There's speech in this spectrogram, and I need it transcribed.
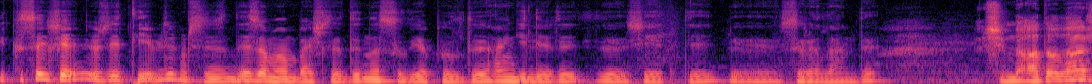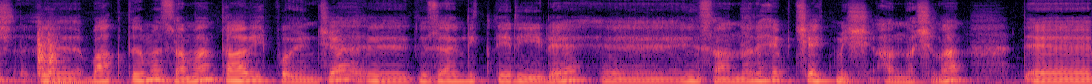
Bir kısaca özetleyebilir misiniz? Ne zaman başladı, nasıl yapıldı, hangileri e, şey etti, e, sıralandı? Şimdi adalar e, baktığımız zaman tarih boyunca e, güzellikleriyle e, insanları hep çekmiş anlaşılan. E,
